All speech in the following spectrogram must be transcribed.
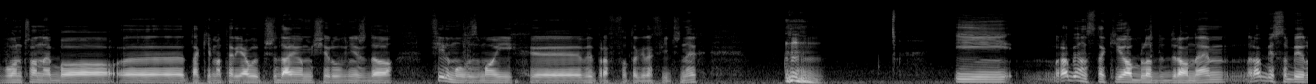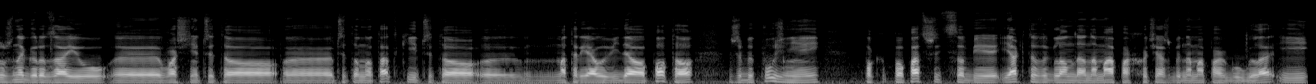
włączone, bo takie materiały przydają mi się również do filmów z moich wypraw fotograficznych. I robiąc taki oblot dronem, robię sobie różnego rodzaju e, właśnie czy to, e, czy to notatki, czy to e, materiały wideo po to, żeby później popatrzeć sobie, jak to wygląda na mapach, chociażby na mapach Google i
